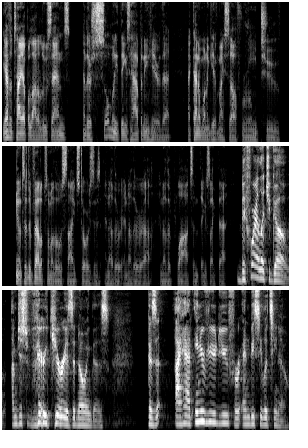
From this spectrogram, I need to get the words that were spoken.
you have to tie up a lot of loose ends, and there's so many things happening here that I kind of want to give myself room to, you know, to develop some of those side stories and other and other uh, and other plots and things like that. Before I let you go, I'm just very curious at knowing this because I had interviewed you for NBC Latino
